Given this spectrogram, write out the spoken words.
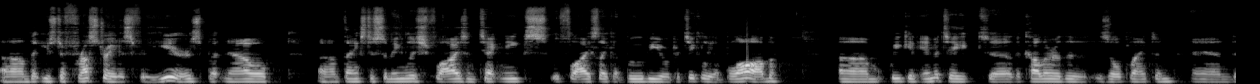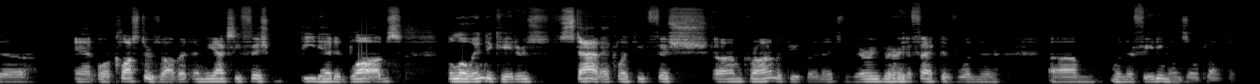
um, that used to frustrate us for years, but now, um, thanks to some English flies and techniques with flies like a booby or particularly a blob, um, we can imitate uh, the color of the zooplankton and uh, and or clusters of it, and we actually fish bead-headed blobs below indicators, static, like you'd fish um, chironomid pupa, and it's very very effective when they're um, when they're feeding on zooplankton.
